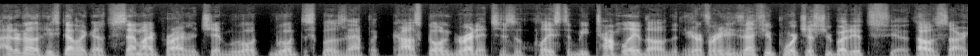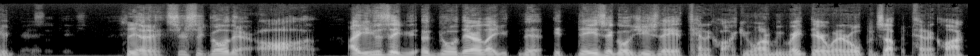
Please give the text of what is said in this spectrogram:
I don't know. He's got like a semi-private gym. We won't we won't disclose that, but Costco in Greenwich is a place to meet Tom Laidlaw the York It's actually Portchester, but it's yeah. It's, Oh, sorry. So yeah, seriously, go there. Oh, I usually uh, go there like the it- days ago. It's usually at ten o'clock. You want to be right there when it opens up at ten o'clock.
